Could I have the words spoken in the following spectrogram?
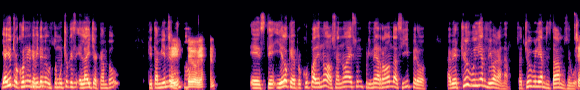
Y hay otro corner que a mí también me gustó mucho, que es Elijah Campbell, que también me Sí, gustó. bien. Este, y es lo que me preocupa de Noah. O sea, Noah es un primera ronda, sí, pero a ver, Chul Williams le iba a ganar. O sea, Chul Williams estábamos seguros. Sí.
